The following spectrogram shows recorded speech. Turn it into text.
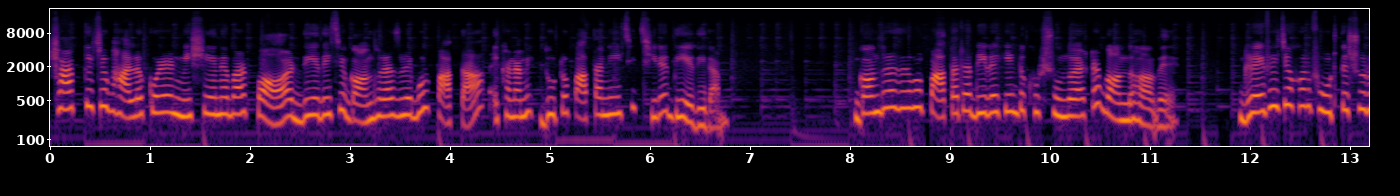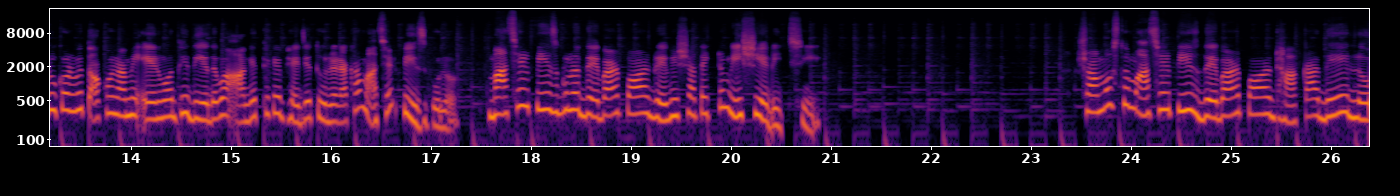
সব কিছু ভালো করে মিশিয়ে নেবার পর দিয়ে দিচ্ছি গন্ধরাজ লেবুর পাতা। এখানে আমি দুটো পাতা নিয়েছি, ছিঁড়ে দিয়ে দিলাম। গন্ধরাজ লেবুর পাতাটা দিলে কিন্তু খুব সুন্দর একটা গন্ধ হবে। গ্রেভি যখন ফুটতে শুরু করবে তখন আমি এর মধ্যে দিয়ে দেবো আগে থেকে ভেজে তুলে রাখা মাছের পিসগুলো। মাছের পিসগুলো দেবার পর গ্রেভির সাথে একটু মিশিয়ে দিচ্ছি। সমস্ত মাছের পিস দেবার পর ঢাকা দিয়ে লো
